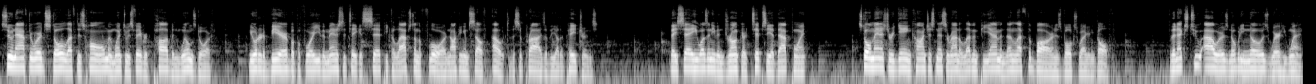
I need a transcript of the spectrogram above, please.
Soon afterwards, Stoll left his home and went to his favorite pub in Wilnsdorf. He ordered a beer, but before he even managed to take a sip, he collapsed on the floor, knocking himself out to the surprise of the other patrons. They say he wasn't even drunk or tipsy at that point. Stoll managed to regain consciousness around 11 p.m. and then left the bar in his Volkswagen Golf. For the next two hours, nobody knows where he went.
